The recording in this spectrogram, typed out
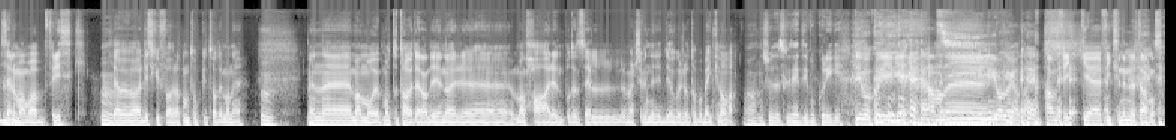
selv om han var frisk. Så jeg var litt skuffa over at han tok ut Sadio Mané. Men uh, man må jo på en måte ta ut en av de når uh, man har en potensiell matchvinner i Diogo Jota på benken òg, da. Å, nå trodde jeg du skulle si Divo Korigi. Divo Korigi, han, uh, han fikk, fikk sine minutter, han også.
